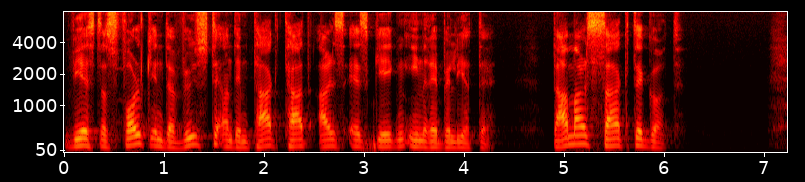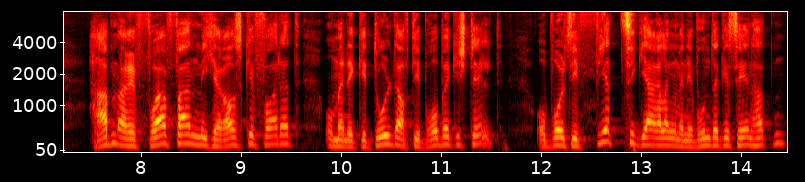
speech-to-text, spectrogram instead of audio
wie es das Volk in der Wüste an dem Tag tat, als es gegen ihn rebellierte. Damals sagte Gott, haben eure Vorfahren mich herausgefordert und meine Geduld auf die Probe gestellt, obwohl sie 40 Jahre lang meine Wunder gesehen hatten?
